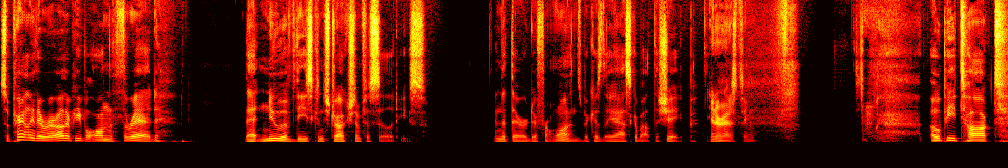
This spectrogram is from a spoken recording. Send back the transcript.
So apparently there were other people on the thread that knew of these construction facilities and that there are different ones because they ask about the shape. Interesting. OP talked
